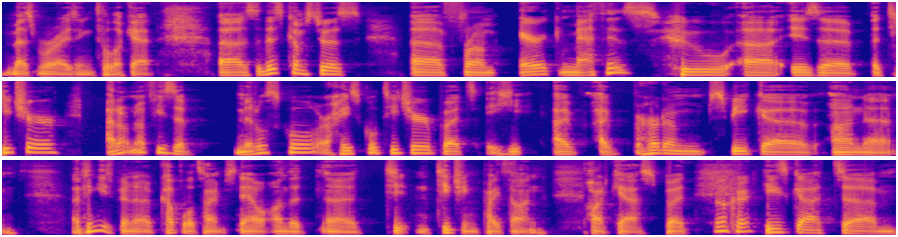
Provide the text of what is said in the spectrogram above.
mesmerizing to look at. Uh, so this comes to us uh, from Eric Matthes, who uh, is a, a teacher. I don't know if he's a middle school or high school teacher, but he I've I've heard him speak uh, on. Um, I think he's been a couple of times now on the uh, t- teaching Python podcast. But okay, he's got um,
